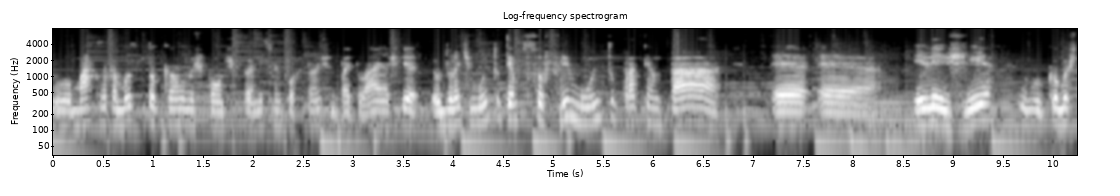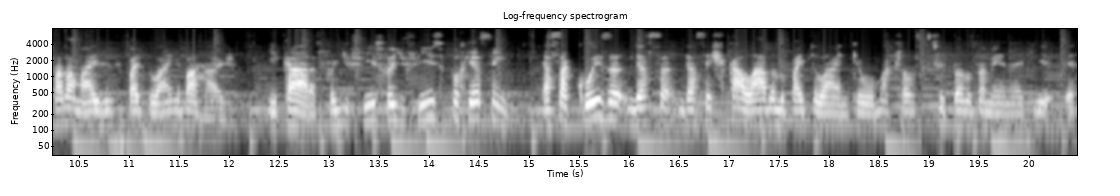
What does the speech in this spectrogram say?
o, o Marcos acabou tocando nos pontos que pra mim são importantes do pipeline. Acho que eu, durante muito tempo, sofri muito para tentar é, é, eleger o que eu gostava mais entre pipeline e barragem. E, cara, foi difícil, foi difícil, porque, assim, essa coisa dessa, dessa escalada do pipeline, que o Marcos estava citando também, né? Que é,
